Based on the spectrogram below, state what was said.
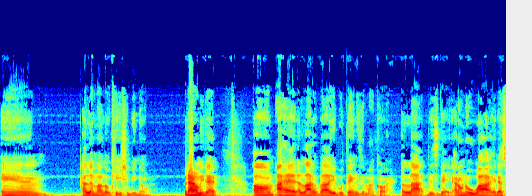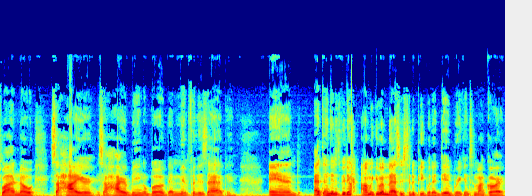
and I let my location be known. But not only that, um, I had a lot of valuable things in my car a lot this day. I don't know why. That's why I know it's a higher, it's a higher being above that meant for this to happen. And at the end of this video, I'm gonna give a message to the people that did break into my car,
